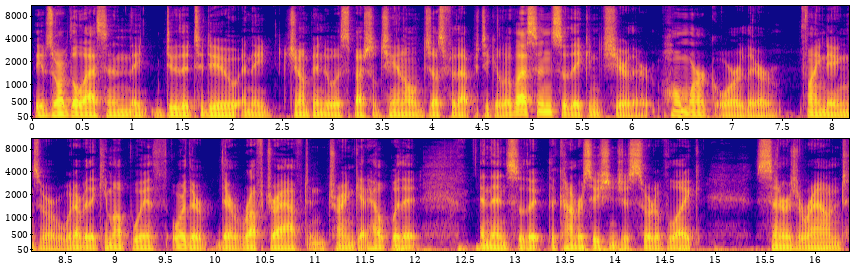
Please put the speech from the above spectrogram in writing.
They absorb the lesson, they do the to do, and they jump into a special channel just for that particular lesson, so they can share their homework or their findings or whatever they came up with, or their their rough draft, and try and get help with it and then so the the conversation just sort of like centers around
